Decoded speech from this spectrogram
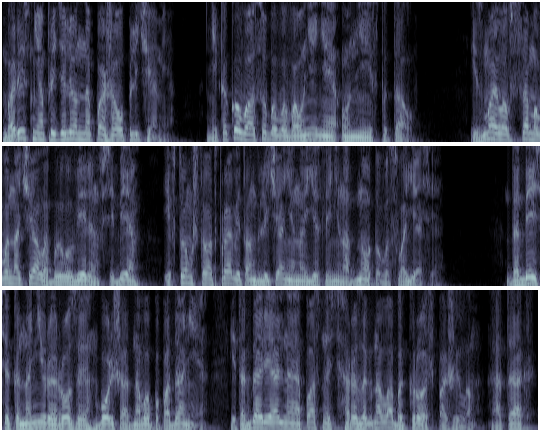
Борис неопределенно пожал плечами. Никакого особого волнения он не испытал. Измайлов с самого начала был уверен в себе и в том, что отправит англичанина, если не на дно, то в освояси. Добейся канониры Розы больше одного попадания, и тогда реальная опасность разогнала бы кровь по жилам. А так...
